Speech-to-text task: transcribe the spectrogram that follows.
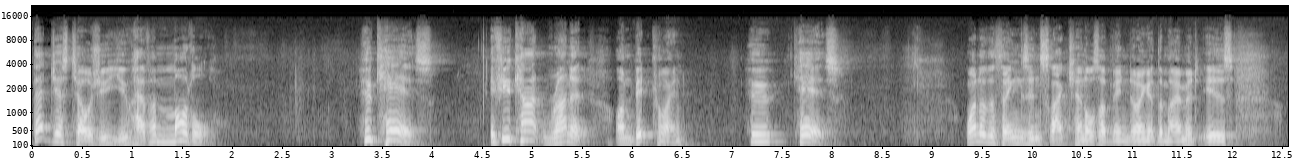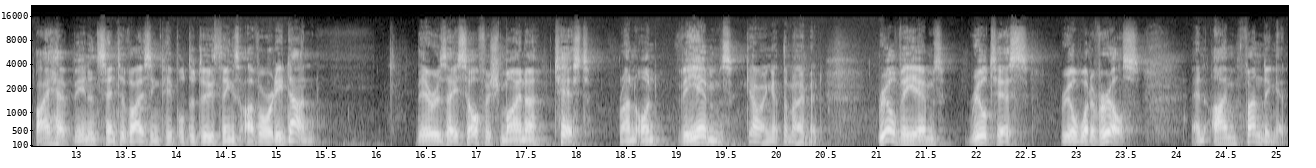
That just tells you you have a model. Who cares? If you can't run it on Bitcoin, who cares? One of the things in Slack channels I've been doing at the moment is I have been incentivizing people to do things I've already done. There is a selfish miner test run on VMs going at the moment. Real VMs, real tests, real whatever else. And I'm funding it.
